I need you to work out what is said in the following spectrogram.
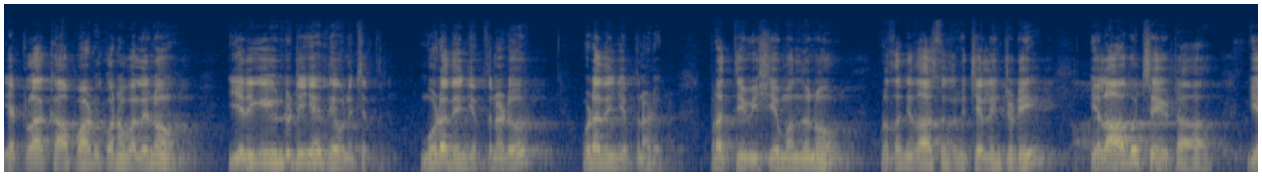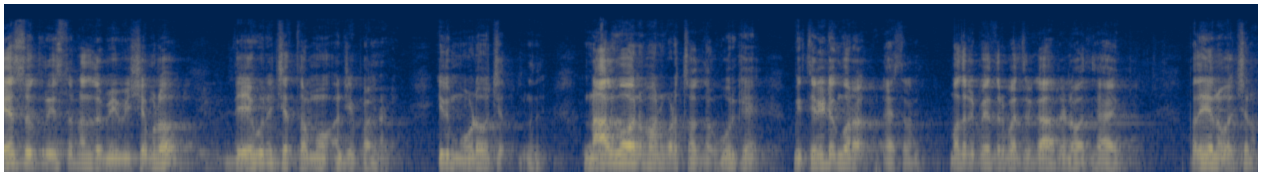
ఎట్లా కాపాడుకొనవలెనో ఎరిగియుండుటయే దేవుని చిత్తం. మూడోది ఏం చెప్తున్నాడు? మూడోది ఏం చెప్తున్నాడు? ప్రతి విషయమందును కృతజ్ఞతాస్థుతులు చెల్లించుడి. ఎలాగూ చేయుట యేసుక్రీస్తునందు మీ విషయంలో దేవుని చిత్తము అని చెప్పి అన్నాడు ఇది మూడవ చిత్తం నాలుగవ అనుభవాన్ని కూడా చదువుదాం ఊరికే మీకు తెలియడం కూడా వేస్తున్నాను మొదటి పేతృపత్రిక రెండవ అధ్యాయం పదిహేనవ వచనం.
